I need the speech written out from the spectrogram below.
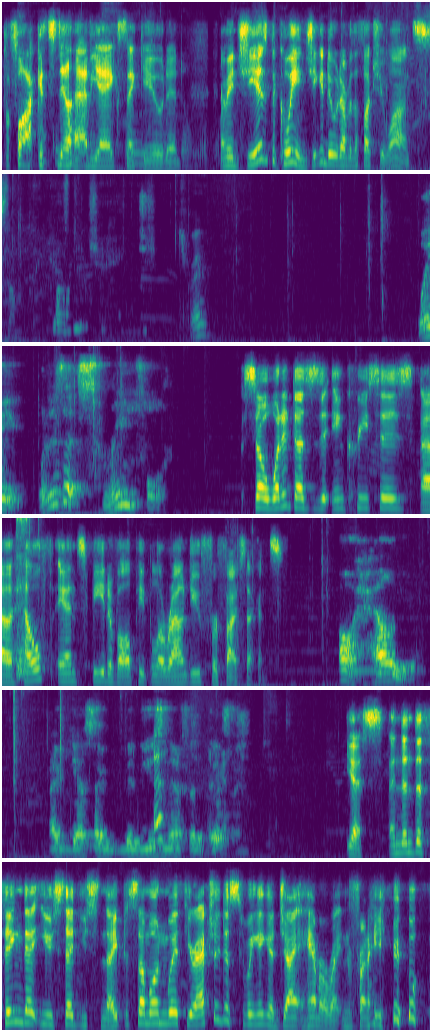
Before I could still have you executed. I mean, she is the queen. She can do whatever the fuck she wants. True. wait, what is that scream for? So what it does is it increases uh, health and speed of all people around you for five seconds. Oh, hell yeah. I guess I've been using that for this thing. Yes, and then the thing that you said you sniped someone with, you're actually just swinging a giant hammer right in front of you.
